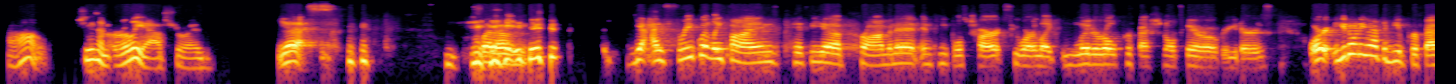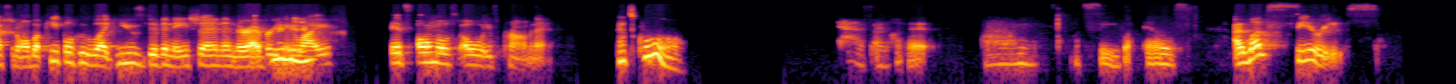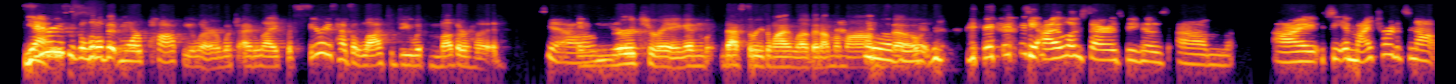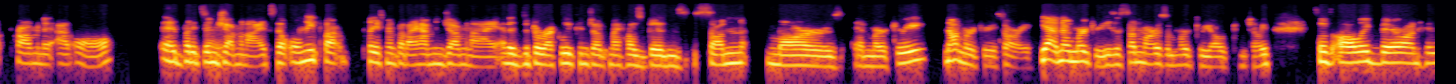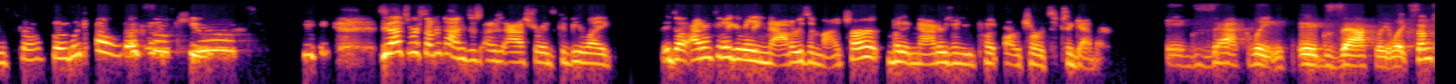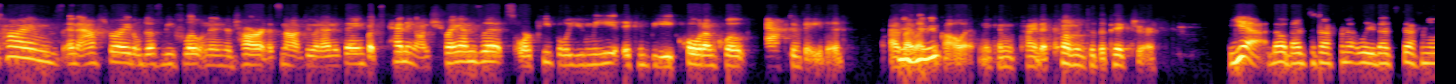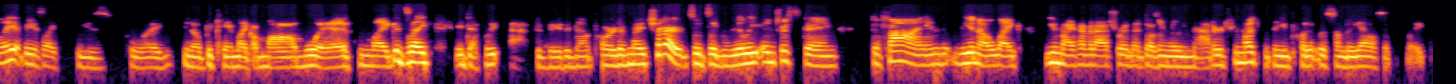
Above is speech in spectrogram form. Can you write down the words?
Oh, she's an early asteroid. Yes. but um, yeah, I frequently find Pythia prominent in people's charts who are like literal professional tarot readers. Or you don't even have to be a professional, but people who like use divination in their everyday mm-hmm. life, it's almost always prominent. That's cool. Yes, I love it. Um, let's see what else. I love Ceres. Yes. Ceres is a little bit more popular, which I like, but Ceres has a lot to do with motherhood. Yeah. And nurturing. And that's the reason why I love it. I'm a mom. I love so. it. see, I love Ceres because um I see in my chart it's not prominent at all. But it's in Gemini. It's the only pl- placement that I have in Gemini, and it's directly conjunct my husband's Sun, Mars, and Mercury. Not Mercury, sorry. Yeah, no Mercury. He's a Sun, Mars, and Mercury all conjunct. So it's all like there on his stuff. So I'm like, oh, that's so cute. See, that's where sometimes just as asteroids could be like. I don't feel like it really matters in my chart, but it matters when you put our charts together. Exactly. Exactly. Like sometimes an asteroid will just be floating in your chart. It's not doing anything, but depending on transits or people you meet, it can be quote unquote activated, as mm-hmm. I like to mm-hmm. call it. And it can kind of come into the picture. Yeah, no, that's definitely that's definitely it. Because like he's who I, you know, became like a mom with. And like it's like it definitely activated that part of my chart. So it's like really interesting to find, you know, like you might have an asteroid that doesn't really matter too much, but then you put it with somebody else, it's like,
